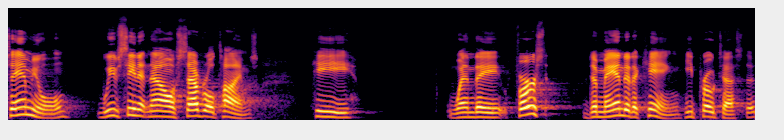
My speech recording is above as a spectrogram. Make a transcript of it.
Samuel, we've seen it now several times. He, when they first demanded a king, he protested.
